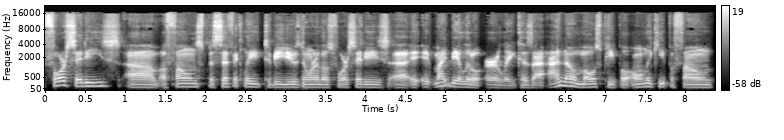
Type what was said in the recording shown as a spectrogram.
four cities, um, a phone specifically to be used in one of those four cities. Uh, it, it might be a little early because I, I know most people only keep a phone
